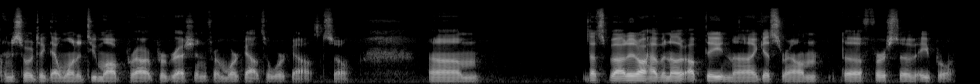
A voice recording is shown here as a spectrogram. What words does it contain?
and just sort of take that one to two mile per hour progression from workout to workout. So, um, that's about it. I'll have another update, in, uh, I guess, around the 1st of April.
